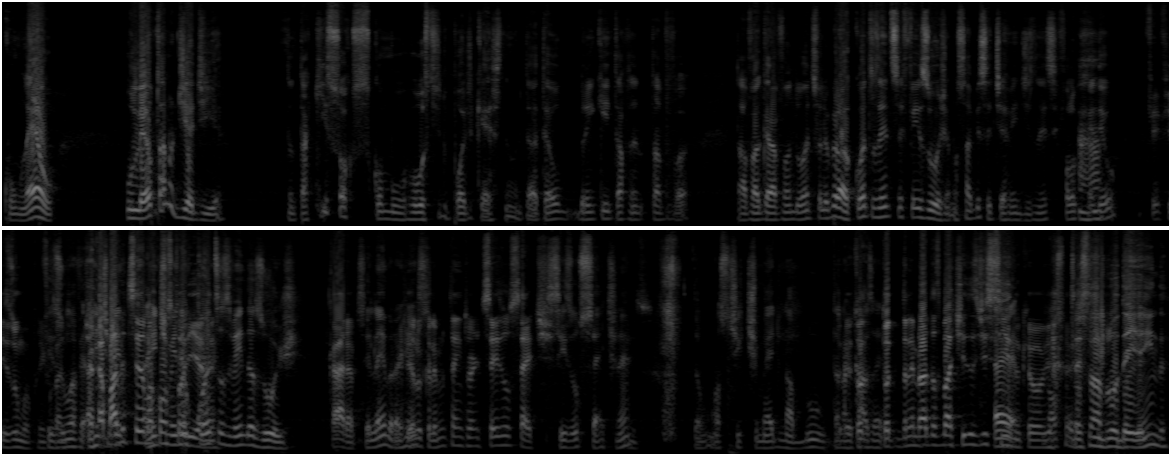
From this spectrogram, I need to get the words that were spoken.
com o Léo, o Léo tá no dia a dia. Então tá aqui só como host do podcast, não. Então, até o Brinquinho tava, fazendo- tava, tava gravando antes. Falei, "Bro, quantas vendas você fez hoje? Eu não sabia se você tinha vendido, né? Você falou que Aham. vendeu. Fi- Fiz uma, por Fiz enquanto. uma a gente acabado ven- de ser a uma gente vendeu consultoria, né? quantas vendas hoje? Cara, Você lembra, a gente? pelo que eu lembro, tá em torno de 6 ou 7. Seis ou sete, né? Isso. Então, nosso ticket médio na Blue tá na eu tô, casa. tô tentando lembrar das batidas de sino É, que eu ouvi. Vocês estão na Blue Day ainda?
